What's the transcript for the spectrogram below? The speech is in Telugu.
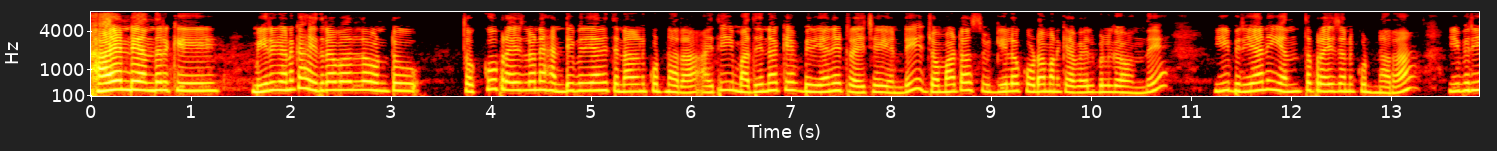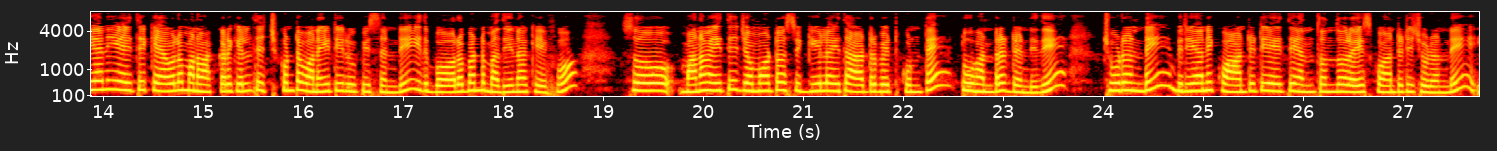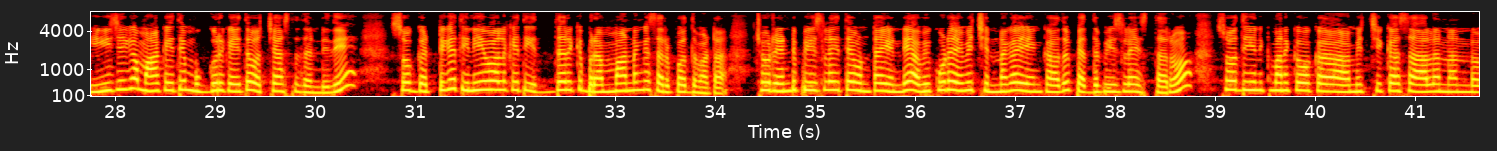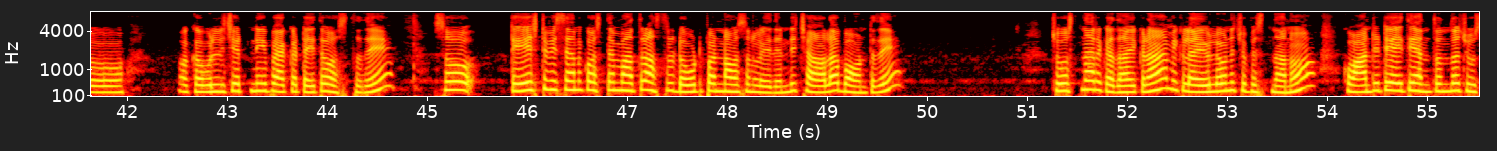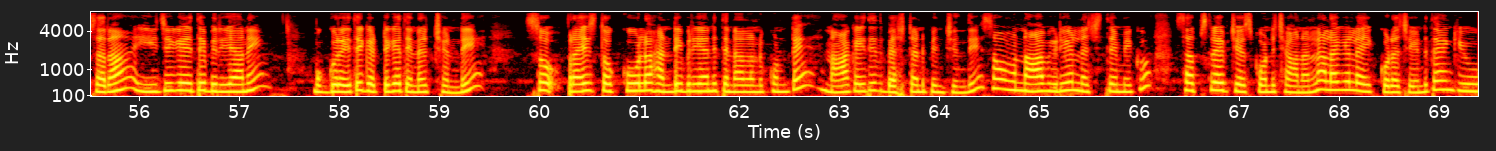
హాయ్ అండి అందరికీ. మీరు గనక హైదరాబాద్‌లో ఉంటూ తక్కువ ప్రైస్‌లోనే హండీ బిర్యానీ తినాలనుకుంటున్నారా? అయితే ఈ మదీనా కేఫ్ బిర్యానీ ట్రై చేయండి. జొమాటో, స్విగ్గీలో కూడా మనకి అవైలబుల్‌గా ఉంది. ఈ బిర్యానీ ఎంత ప్రైస్ అనుకుంటున్నారా? ఈ బిర్యానీ అయితే కేవలం మనం అక్కడికి వెళ్ళి తెచ్చుకుంటే వన్ ఎయిటీ రూపీస్ అండి. ఇది బోరబండ్ మదీనా కేఫ్ సో, మనమైతే జొమాటో, స్విగ్గీలో అయితే ఆర్డర్ పెట్టుకుంటే 200 అండి ఇది. చూడండి బిర్యానీ క్వాంటిటీ అయితే ఎంత ఉందో రైస్ క్వాంటిటీ చూడండి. ఈజీగా మాకైతే ముగ్గురికైతే వచ్చేస్తుందండి ఇది. సో, గట్టిగా తినే వాళ్ళకైతే ఇద్దరికి బ్రహ్మాండంగా సరిపోద్ది మాట చూ సో, 2 పీసులైతే ఉంటాయండి. అవి కూడా ఏమి చిన్నగా ఏం కాదు. పెద్ద పీసులే ఇస్తారు. సో, దీనికి మనకి ఒక మిర్చికా సాలన్ అండ్ ఒక ఉల్లి చట్నీ ప్యాకెట్ అయితే వస్తుంది సో, టేస్ట్ విషయానికి వస్తే మాత్రం అసలు డౌట్ పడనవసరం లేదండి. చాలా బాగుంటుంది చూస్తున్నారు కదా! ఇక్కడ మీకు లైవ్‌లోనే చూపిస్తున్నాను. క్వాంటిటీ అయితే ఎంత ఉందో చూసారా? ఈజీగా అయితే బిర్యానీ ముగ్గురైతే గట్టిగా తినొచ్చండి. సో, ప్రైస్ తక్కువలో హండీ బిర్యానీ తినాలనుకుంటే నాకైతే ఇది బెస్ట్ అనిపించింది. సో, నా వీడియోలు నచ్చితే మీకు సబ్స్క్రైబ్ చేసుకోండి ఛానల్‌ని. అలాగే లైక్ కూడా చేయండి. Thank you.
